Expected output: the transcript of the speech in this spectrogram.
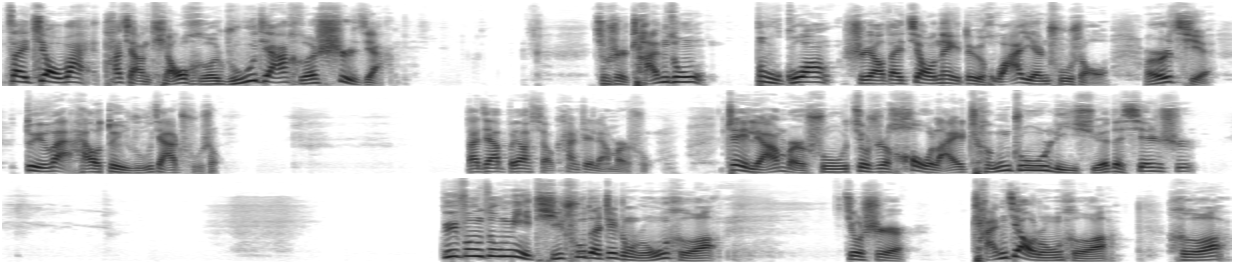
在教外，他想调和儒家和释家。就是禅宗不光是要在教内对华严出手，而且对外还要对儒家出手。大家不要小看这两本书，这两本书就是后来程朱理学的先师。归峰宗密提出的这种融合，就是禅教融合和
